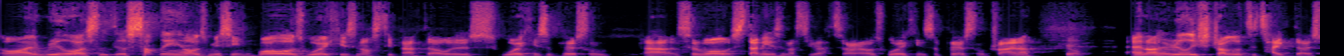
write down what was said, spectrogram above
I realised that there was something I was missing. While I was working as an osteopath, I was working as a personal, uh, so while I was studying as an osteopath, sorry, I was working as a personal trainer. Sure. And I really struggled to take those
